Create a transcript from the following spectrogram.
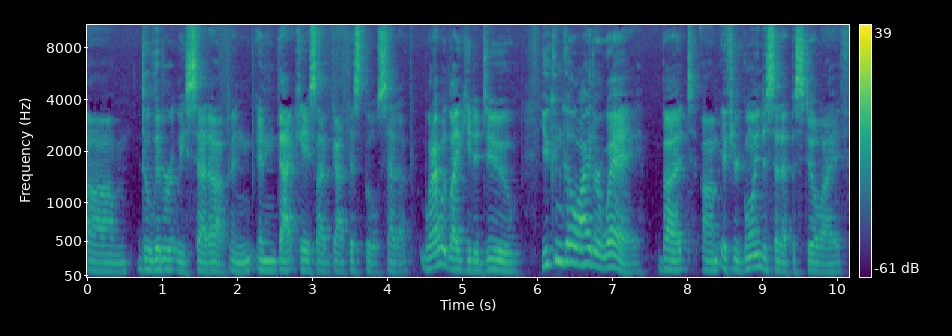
um, deliberately set up. And in that case, I've got this little setup. What I would like you to do, you can go either way, but um, if you're going to set up a still life,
